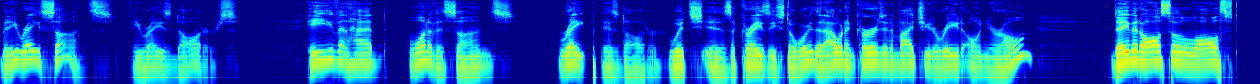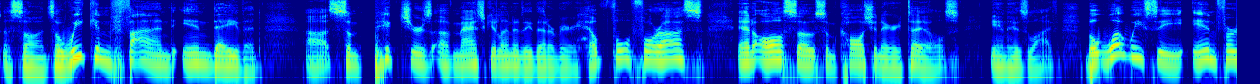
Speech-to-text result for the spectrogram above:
but he raised sons, he raised daughters. He even had one of his sons rape his daughter, which is a crazy story that I would encourage and invite you to read on your own. David also lost a son. So we can find in David uh, some pictures of masculinity that are very helpful for us and also some cautionary tales in his life. But what we see in 1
